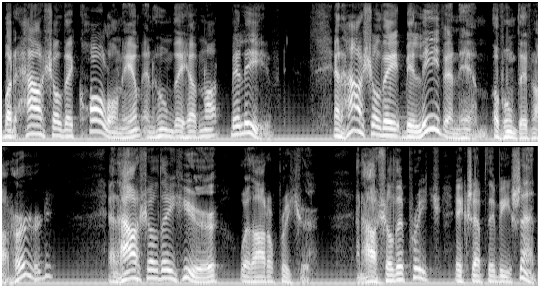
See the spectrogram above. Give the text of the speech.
But how shall they call on him in whom they have not believed? And how shall they believe in him of whom they've not heard? And how shall they hear without a preacher? And how shall they preach except they be sent?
